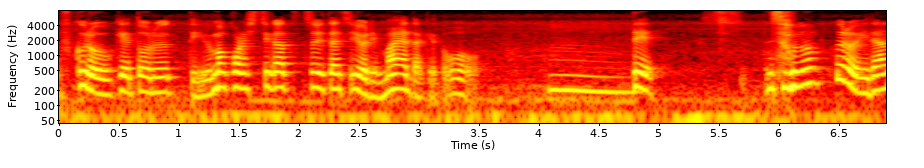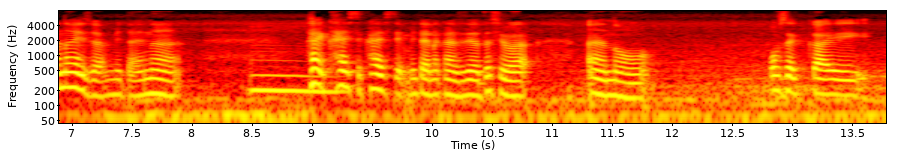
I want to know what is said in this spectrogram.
袋を受け取るっていうまあこれ7月1日より前だけどうん。でそその袋いらないじゃんみたいなうん。はい返して返してみたいな感じで私はあのおせっかいうん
